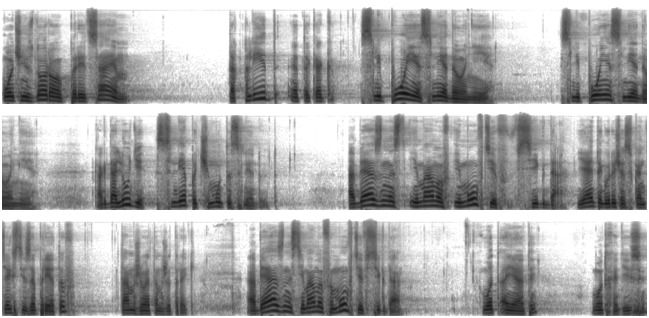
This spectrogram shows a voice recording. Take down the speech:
очень здорово порицаем таклид – это как слепое следование. Слепое следование. Когда люди слепо чему-то следуют. Обязанность имамов и муфтиев всегда. Я это говорю сейчас в контексте запретов, там же в этом же треке. Обязанность имамов и муфтиев всегда. Вот аяты, вот хадисы,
